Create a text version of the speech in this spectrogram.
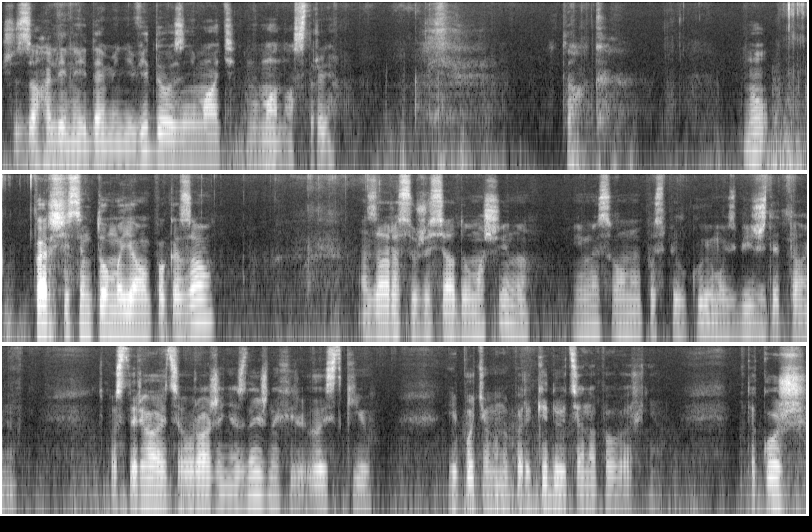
Щось взагалі не йде мені відео знімати, нема настрою. Так. Ну, перші симптоми я вам показав. А зараз уже сяду в машину і ми з вами поспілкуємось більш детально. Спостерігається ураження з нижніх листків і потім воно перекидується на поверхню. Також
